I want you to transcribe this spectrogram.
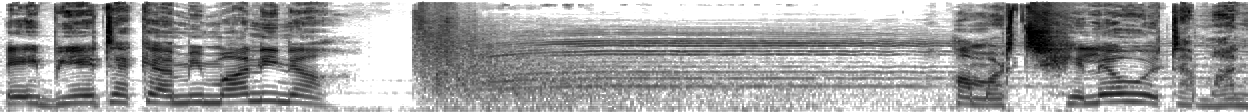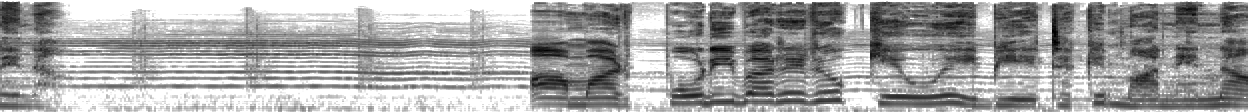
এই বিয়েটাকে আমি মানি না। আমার ছেলেও এটা মানে না। আমার পরিবারেরও কেউ এই বিয়েটাকে মানে না।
